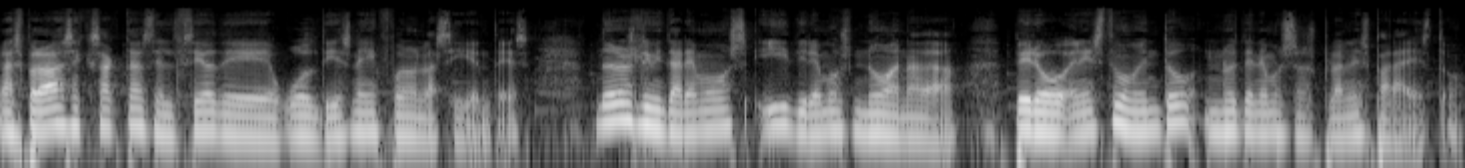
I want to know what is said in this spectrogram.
Las palabras exactas del CEO de Walt Disney fueron las siguientes. No nos limitaremos y diremos no a nada, pero en este momento no tenemos esos planes para esto.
